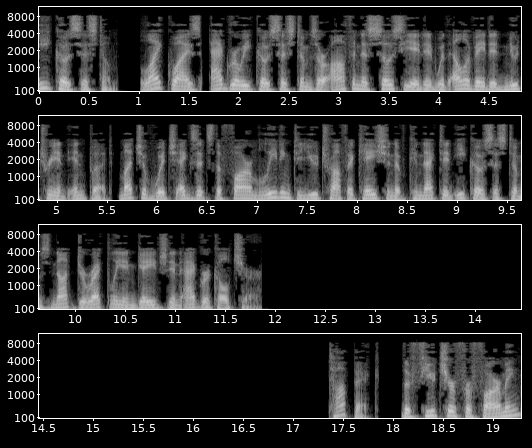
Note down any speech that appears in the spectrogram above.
ecosystem. Likewise, agroecosystems are often associated with elevated nutrient input, much of which exits the farm leading to eutrophication of connected ecosystems not directly engaged in agriculture. The future for farming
